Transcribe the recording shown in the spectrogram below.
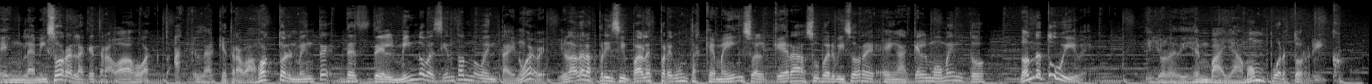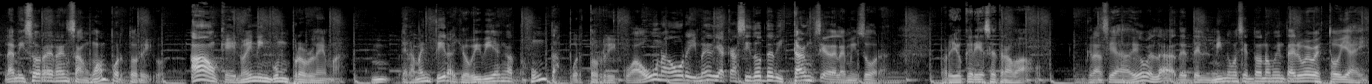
en la emisora en la que trabajo, la que trabajo actualmente desde el 1999. Y una de las principales preguntas que me hizo el que era supervisor en aquel momento, ¿dónde tú vives? Y yo le dije en Bayamón, Puerto Rico. La emisora era en San Juan, Puerto Rico. Ah, ok, no hay ningún problema. Era mentira, yo vivía en Adjuntas, Puerto Rico, a una hora y media, casi dos de distancia de la emisora. Pero yo quería ese trabajo. gracias a Dios, ¿verdad? Desde el 1999 estoy ahí.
